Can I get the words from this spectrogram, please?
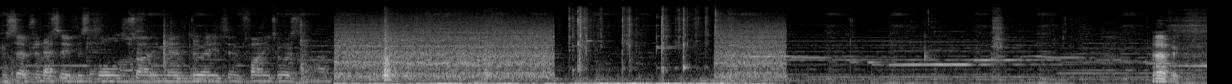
perception to see if this ball's shining men do anything funny to us? Perfect.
